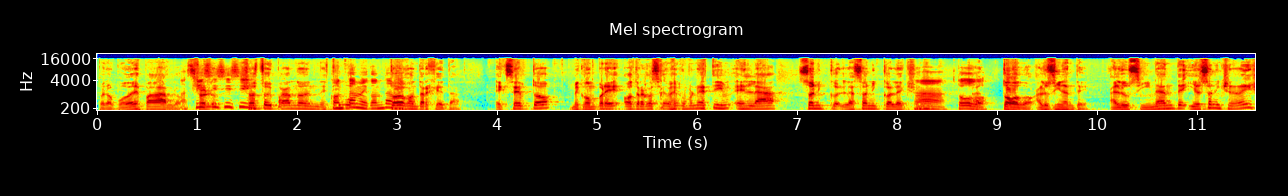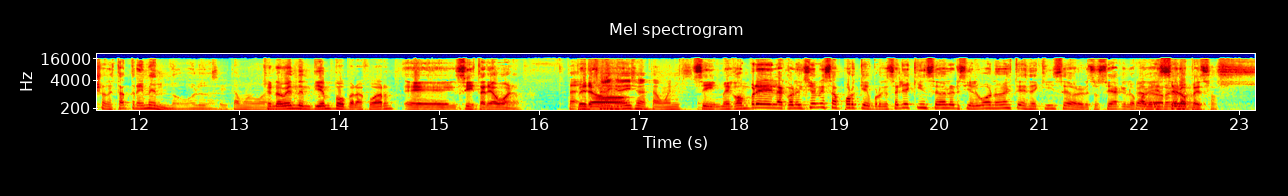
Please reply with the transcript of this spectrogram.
pero podés pagarlo. Ah, sí, yo, sí, sí, sí. yo estoy pagando en Steam Contame, contame. todo con tarjeta. Excepto, me compré, otra cosa que me compré en Steam es la Sonic, la Sonic Collection. Ah, todo. Ah, todo, alucinante. Alucinante. Y el Sonic Generation está tremendo, boludo. Sí, está muy bueno. ¿Que no venden tiempo para jugar? Eh, sí, estaría bueno. Está- Pero, está buenísimo. Sí, me compré la colección esa, ¿por qué? Porque salía 15 dólares y el bono este es de 15 dólares, o sea que lo Claro, pagué de 0 regalo. pesos.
